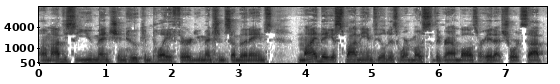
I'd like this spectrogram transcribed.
um, obviously you mentioned who can play third. You mentioned some of the names. My biggest spot in the infield is where most of the ground balls are hit at shortstop.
